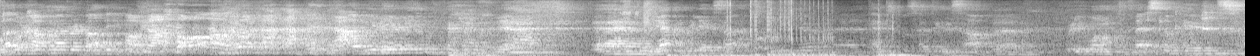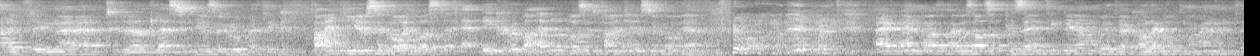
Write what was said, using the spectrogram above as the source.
Welcome everybody. Oh, now. now you hear me? yeah. And yeah, I'm really excited to be here. Uh, thanks for setting this up. Uh, really one of the best locations. I've been uh, to the Atlassian user group, I think five years ago. It was the epic revival. Was it five years ago? Yeah. I, I, was, I was also presenting there with a colleague of mine, and the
